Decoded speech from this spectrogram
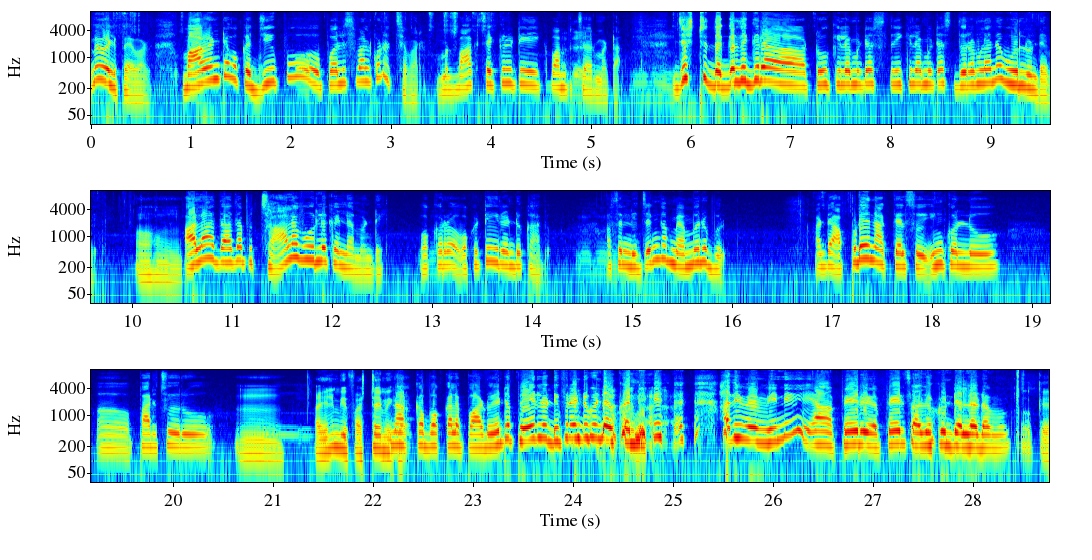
మేము వెళ్ళిపోయేవాళ్ళం. మా వెంట ఒక జీపు పోలీస్ వాళ్ళు కూడా వచ్చేవారు. మాకు సెక్యూరిటీకి పంపించారు అనమాట జస్ట్ దగ్గర దగ్గర టూ కిలోమీటర్స్ త్రీ కిలోమీటర్స్ దూరంలోనే ఊర్లు ఉండేవి. అలా దాదాపు చాలా ఊర్లకు వెళ్ళామండి. ఒకరు ఒకటి రెండు కాదు. అసలు నిజంగా మెమరబుల్. అంటే అప్పుడే నాకు తెలుసు ఇంకొల్లు ఆ, పరచూరు. అవన్నీ మీ ఫస్ట్ టైం నక్క బొక్కల పాడు. ఏంటో పేర్లు డిఫరెంట్గా ఉండేవి కొన్ని. అది మేము విని ఆ పేరు పేరు చదువుకుంటూ వెళ్ళడము. ఓకే.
